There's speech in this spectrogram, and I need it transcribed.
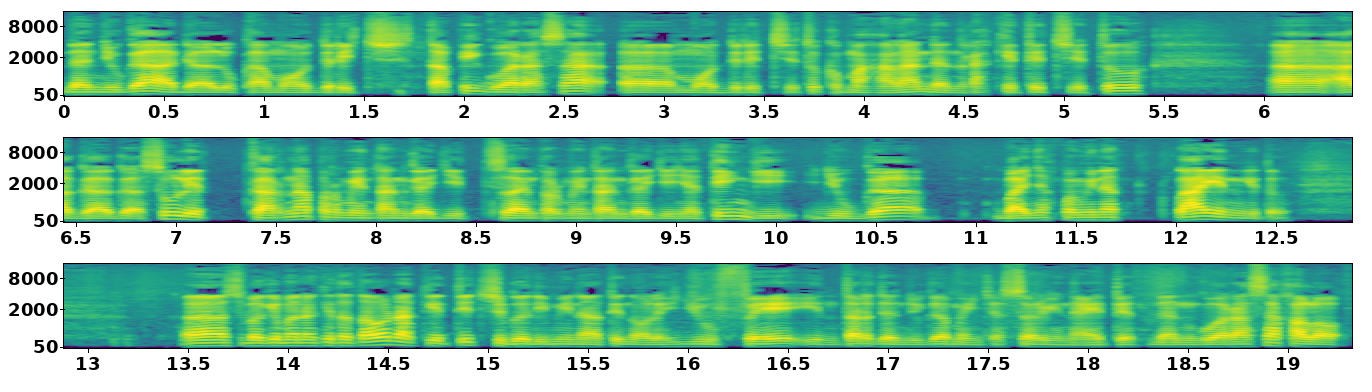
dan juga ada Luka Modric. Tapi gua rasa uh, Modric itu kemahalan dan Rakitic itu uh, agak-agak sulit karena permintaan gaji selain permintaan gajinya tinggi juga banyak peminat lain gitu. Uh, sebagaimana kita tahu Rakitic juga diminatin oleh Juve, Inter dan juga Manchester United. Dan gua rasa kalau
